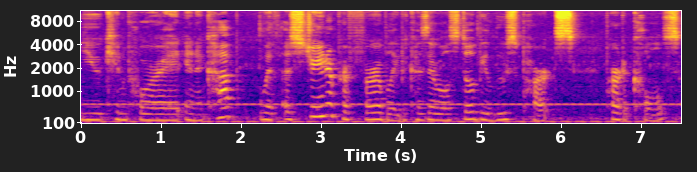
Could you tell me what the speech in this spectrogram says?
you can pour it in a cup with a strainer preferably because there will still be loose parts, particles.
